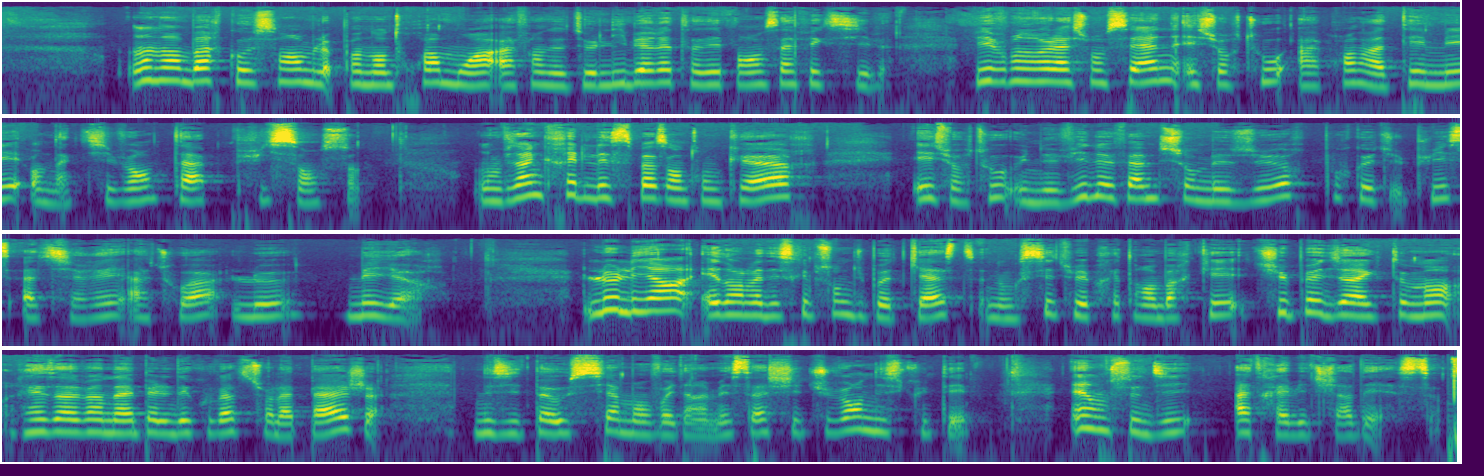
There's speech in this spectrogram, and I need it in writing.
On embarque ensemble pendant 3 mois afin de te libérer de ta dépendance affective, vivre une relation saine et surtout apprendre à t'aimer en activant ta puissance. On vient créer de l'espace dans ton cœur et surtout une vie de femme sur mesure pour que tu puisses attirer à toi le meilleur. Le lien est dans la description du podcast, donc si tu es prêt à embarquer, tu peux directement réserver un appel découverte sur la page. N'hésite pas aussi à m'envoyer un message si tu veux en discuter. Et on se dit à très vite, cher DS.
